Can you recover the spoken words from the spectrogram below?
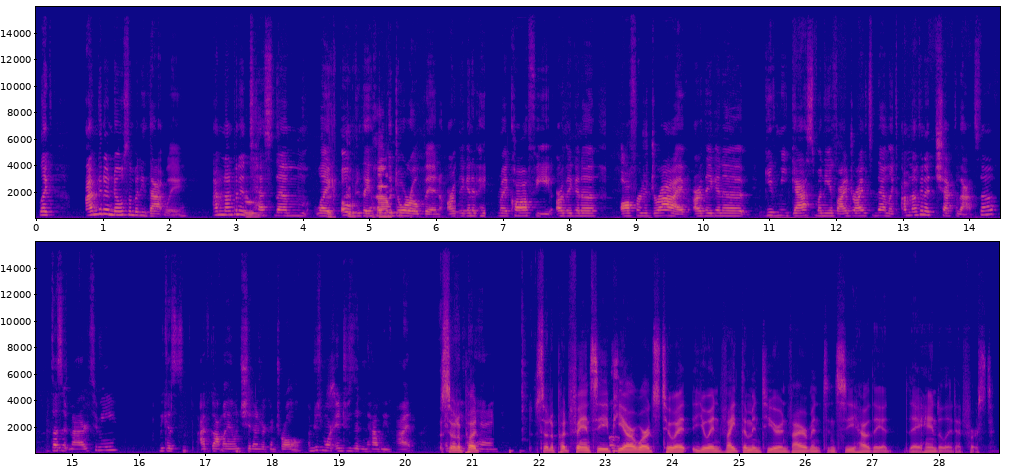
Like, I'm going to know somebody that way. I'm not gonna Or- test them like, Like, oh, do they hold the door open? Are they gonna pay for my coffee? Are they gonna offer to drive? Are they gonna give me gas money if I drive to them? Like, I'm not gonna check that stuff. It doesn't matter to me because I've got my own shit under control. I'm just more interested in how we vibe. and So to put hang. so to put fancy Oh. PR words to it, you invite them into your environment and see how they they handle it at first.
